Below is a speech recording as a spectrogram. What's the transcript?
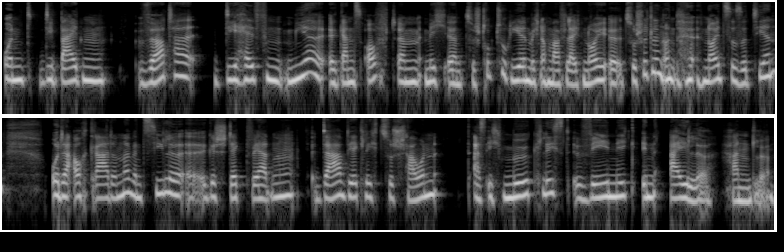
Und die beiden Wörter, die helfen mir äh, ganz oft, ähm, mich äh, zu strukturieren, mich nochmal vielleicht neu äh, zu schütteln und neu zu sortieren. Oder auch gerade, ne, wenn Ziele äh, gesteckt werden, da wirklich zu schauen, dass ich möglichst wenig in Eile handle.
